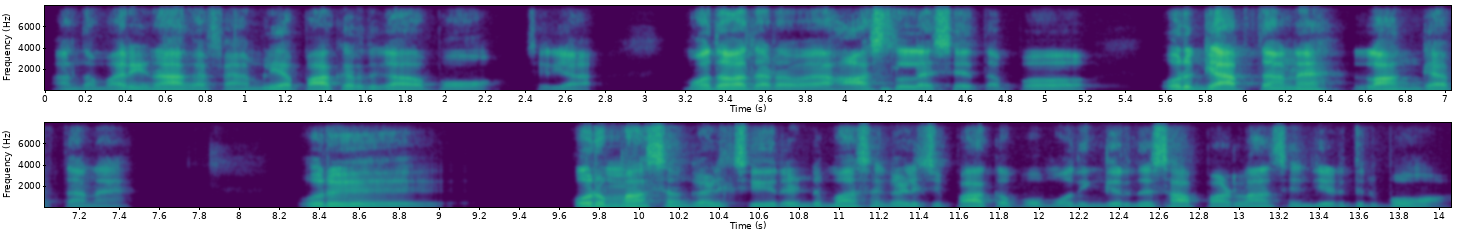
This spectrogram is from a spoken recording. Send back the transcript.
அந்த மாதிரி நாங்கள் ஃபேமிலியாக பார்க்கறதுக்காக போவோம். சரியா? மொதல் தடவை ஹாஸ்டலில் சேர்த்தப்போ ஒரு கேப் தானே? லாங் கேப் தானே? ஒரு ஒரு மாதம் கழித்து ரெண்டு மாதம் கழித்து பார்க்க போகும்போது இங்கேருந்து சாப்பாடெலாம் செஞ்சு எடுத்துகிட்டு போவோம்.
